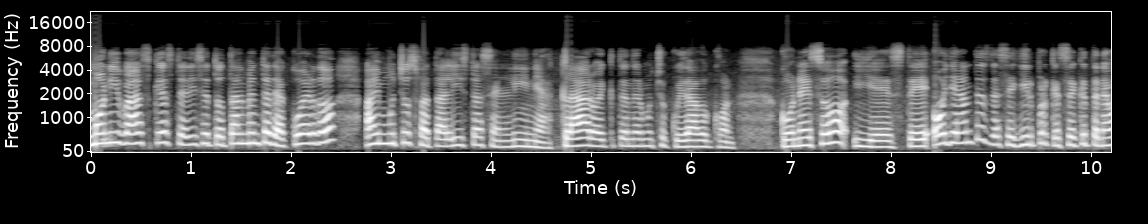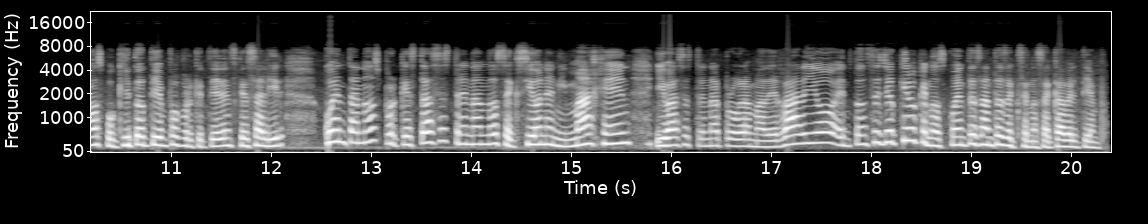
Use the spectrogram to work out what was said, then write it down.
Moni Vázquez te dice totalmente de acuerdo, hay muchos fatalistas en línea, claro, hay que tener mucho cuidado con, con eso. Y este, oye, antes de seguir, porque sé que tenemos poquito tiempo porque tienes que salir, cuéntanos, porque estás estrenando sección en imagen y vas a estrenar programa de radio, entonces yo quiero que nos cuentes antes de que se nos acabe el tiempo.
